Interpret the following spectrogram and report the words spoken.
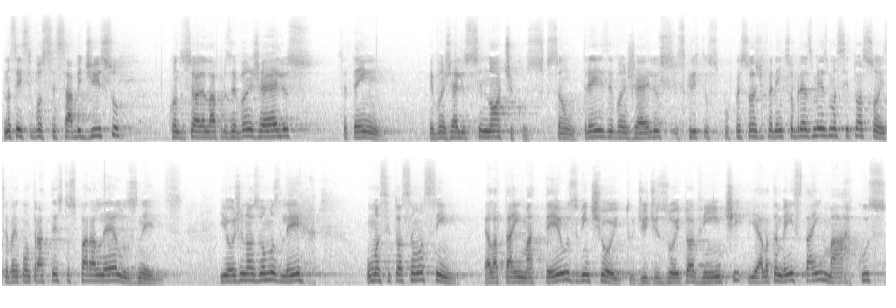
Não sei se você sabe disso, quando você olha lá para os evangelhos, você tem evangelhos sinóticos, que são três evangelhos escritos por pessoas diferentes sobre as mesmas situações. Você vai encontrar textos paralelos neles. E hoje nós vamos ler uma situação assim. Ela está em Mateus 28, de 18 a 20, e ela também está em Marcos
